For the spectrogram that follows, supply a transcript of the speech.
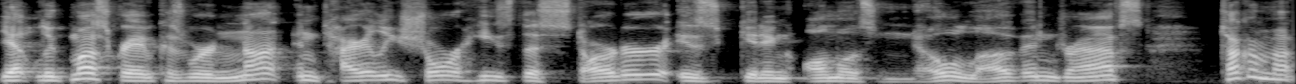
Yet Luke Musgrave, because we're not entirely sure he's the starter, is getting almost no love in drafts. Tucker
